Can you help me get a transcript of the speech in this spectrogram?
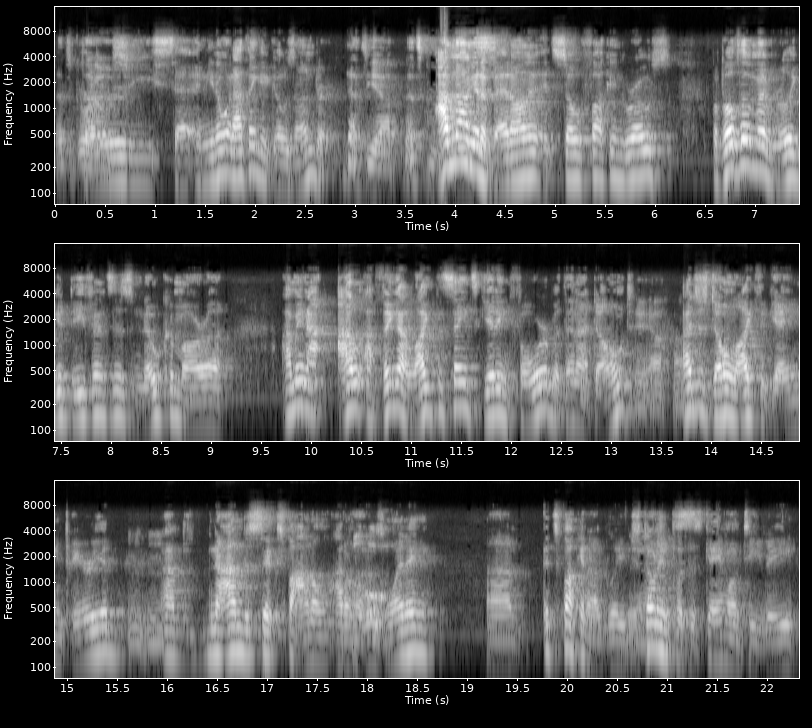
That's gross. 37. And you know what? I think it goes under. That's yeah. That's. Gross. I'm not going to bet on it. It's so fucking gross. But both of them have really good defenses. No Kamara. I mean, I, I, I think I like the Saints getting four, but then I don't. Yeah. I just don't like the game, period. Mhm. Um, nine to six final. I don't know who's winning. Um, it's fucking ugly. Just Yeah, don't even put this game on TV.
